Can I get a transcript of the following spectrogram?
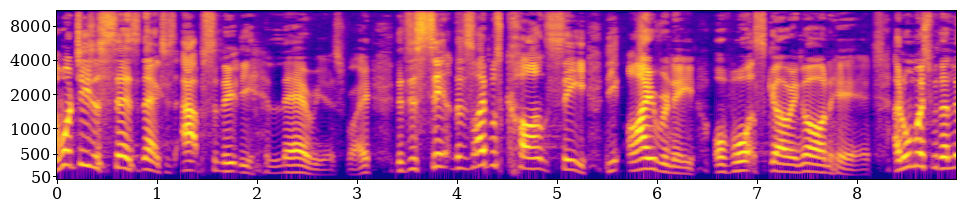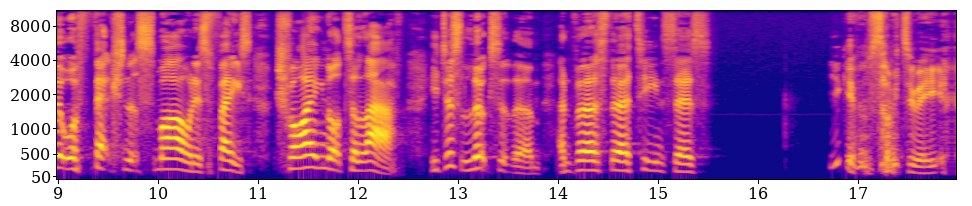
And what Jesus says next is absolutely hilarious, right? The, disciples can't see the irony of what's going on here. And almost with a little affectionate smile on his face, trying not to laugh, he just looks at them and verse 13 says, You give them something to eat.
